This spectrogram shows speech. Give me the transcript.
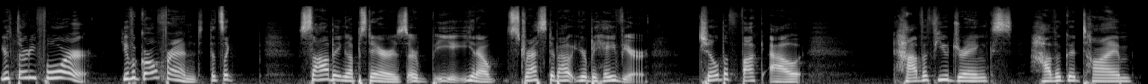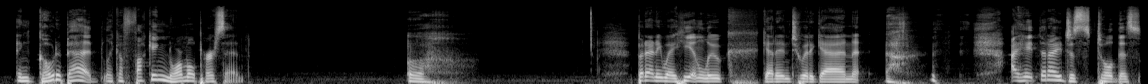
You're 34. You have a girlfriend that's like sobbing upstairs or you know, stressed about your behavior. Chill the fuck out have a few drinks, have a good time, and go to bed like a fucking normal person. Ugh. But anyway, he and Luke get into it again. I hate that I just told this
